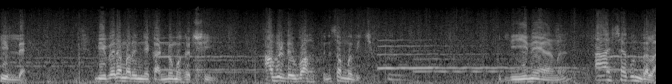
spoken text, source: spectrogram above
ഇല്ല. വിവരമറിഞ്ഞ കണ്ണു മഹർഷി അവരുടെ വിവാഹത്തിന് സമ്മതിച്ചു. ലീനയാണ് ആ ശകുന്തള.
